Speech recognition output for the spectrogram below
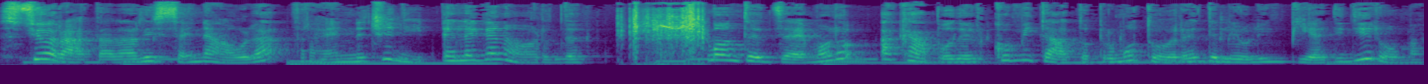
Sfiorata la rissa in aula tra NCD e Lega Nord. Montezemolo a capo del comitato promotore delle Olimpiadi di Roma.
